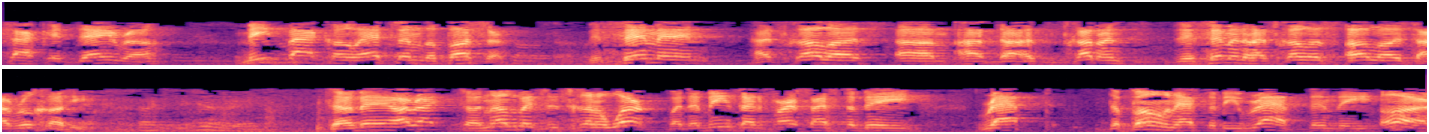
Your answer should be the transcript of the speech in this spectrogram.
Isakadera Mikvak Hoetzem Busser. The Simen Haschalas um Haskaman the Simen Haschalas Allah Aruchahi. So all right. So in other words, it's going to work, but it means that first has to be wrapped. The bone has to be wrapped in the R,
